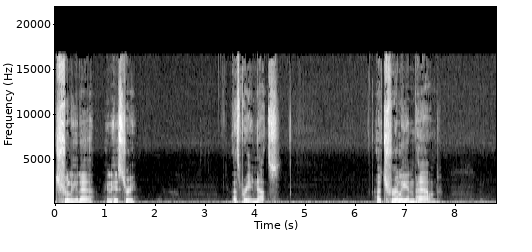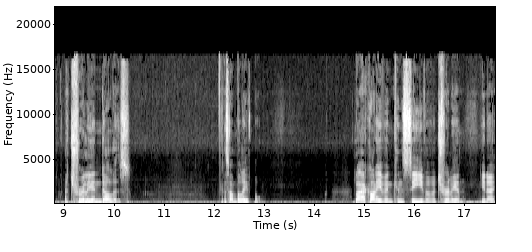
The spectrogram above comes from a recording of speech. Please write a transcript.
trillionaire in history. That's pretty nuts. A trillion pound. A trillion dollars. That's unbelievable. Like I can't even conceive of a trillion, you know.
